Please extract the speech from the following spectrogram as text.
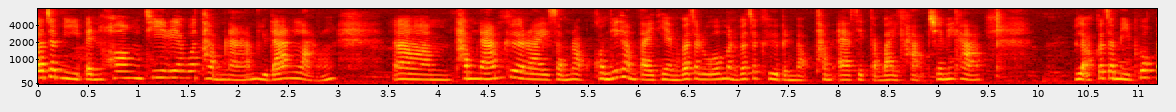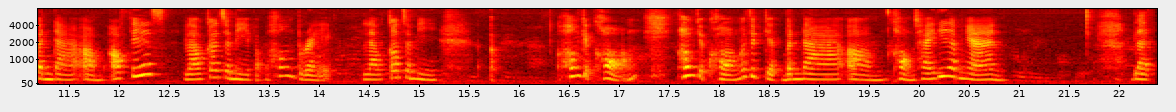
ก็จะมีเป็นห้องที่เรียกว่าทำน้ำอยู่ด้านหลังทำน้ำคืออะไรสำหรับคนที่ทำไตเทียมก็จะรู้ว่ามันก็จะคือเป็นแบบทำแอซิดกับใบขับใช่ไหมคะ แล้วก็จะมีพวกบรรดาออฟฟิศแล้วก็จะมีแบบห้องเบรกแล้วก็จะมี ห้องเก็บของ ห้องเก็บของก็จะเก็บบรรดาอของใช้ที่ทำงาน blood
